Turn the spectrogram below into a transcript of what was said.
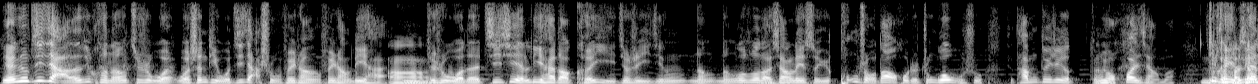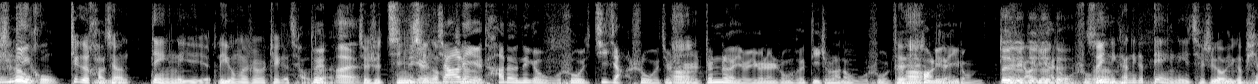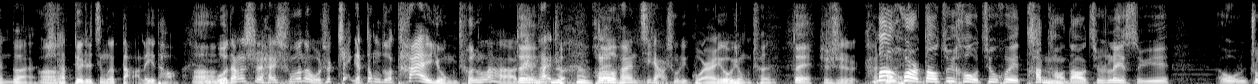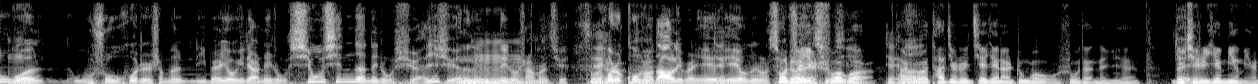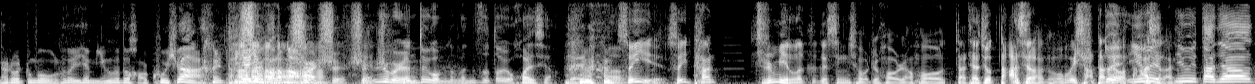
研究机甲的就可能就是我我身体我机甲术非常非常厉害。啊，就是我的机械。厉害到可以，就是已经能能够做到像类似于空手道或者中国武术，就他们对这个总有幻幻想嘛，这个好像是内功，这个好像电影里利用的就是这个桥段，哎，就是金星佳丽她的那个武术机甲术，就是真正有一个人融合地球上的武术，创立的一种非常厉害的武术。所以你看那个电影里其实有一个片段是他对着镜子打了一套，我当时还说呢，我说这个动作太咏春了，这个太蠢。后来我发现机甲术里果然有咏春，对，就是漫画到最后就会探讨到，就是类似于呃我们中国。武术或者什么里边有一点那种修心的那种玄学的那种那种上面去，或者空手道里边也有也有那种。作者也说过，他说他就是借鉴了中国武术的那些，尤其是一些命名。他说中国武术的一些名字都好酷炫啊，直接用到了漫画。是是，日本人对我们的文字都有幻想。对，所以所以他殖民了各个星球之后，然后大家就打起来了。为啥大家要打起来？因为大家。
